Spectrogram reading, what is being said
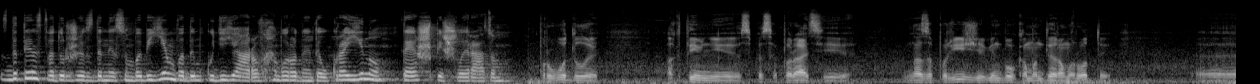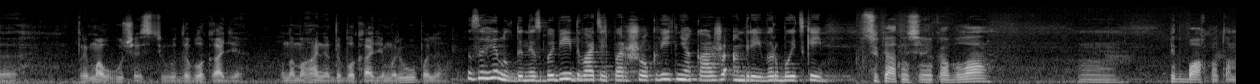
З дитинства дружив з Денисом Бабієм Вадим Кудіяров. Боронити Україну теж пішли разом. проводили активні спецоперації на Запоріжжі. Він був командиром роти, е, приймав участь у деблокаді, у намаганні деблокаді Маріуполя. Загинув Денис Бабій 21 квітня, каже Андрій Вербицький. Цю п'ятницю, яка була під Бахмутом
